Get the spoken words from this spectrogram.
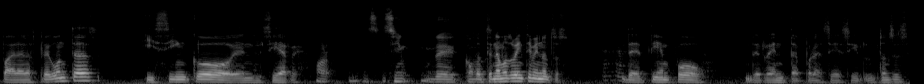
para las preguntas y 5 en el cierre. sí, de, Como ¿cómo tenemos 20 minutos Ajá. de tiempo de renta, por así decirlo. Entonces,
